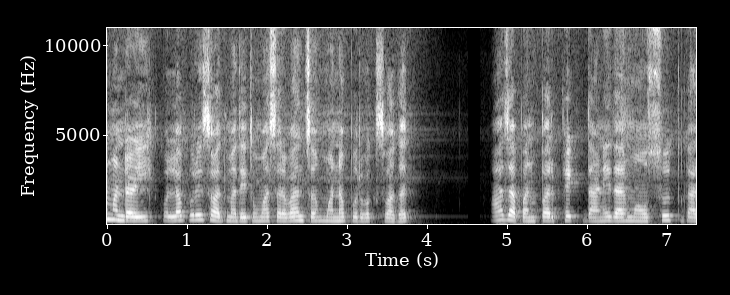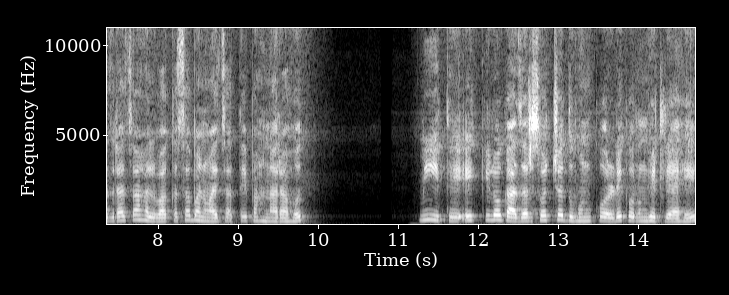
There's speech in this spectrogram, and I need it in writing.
मंडळी कोल्हापुरी स्वादमध्ये तुम्हा सर्वांचं मनपूर्वक स्वागत. आज आपण परफेक्ट दाणेदार मौसूद गाजराचा हलवा कसा बनवायचा ते पाहणार आहोत. मी इथे एक किलो गाजर स्वच्छ धुवून कोरडे करून घेतले आहे.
